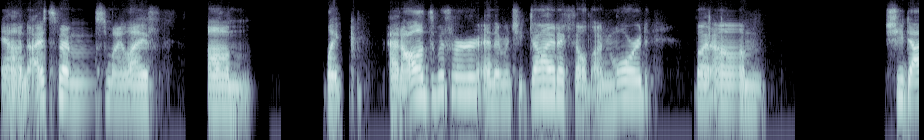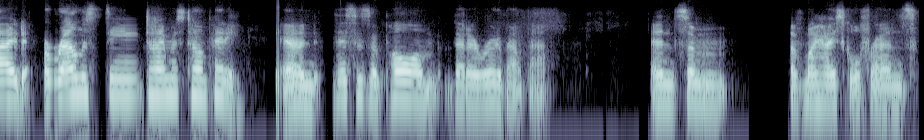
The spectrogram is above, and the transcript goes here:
and I spent most of my life um, like at odds with her. And then when she died, I felt unmoored. But um, she died around the same time as Tom Petty. And this is a poem that I wrote about that. And some of my high school friends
